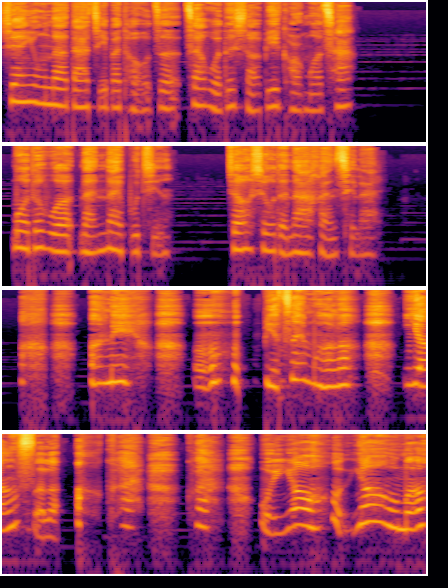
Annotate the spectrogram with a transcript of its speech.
先用那大鸡巴头子在我的小鼻口摩擦，抹得我难耐不紧，娇羞的呐喊起来：“阿丽，嗯，别再磨了，痒死了！快，快，我要，我要吗？”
